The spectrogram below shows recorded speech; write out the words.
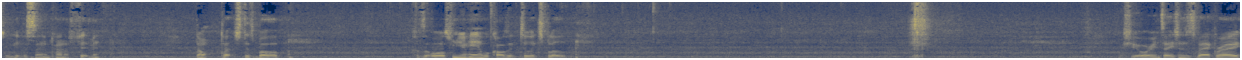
so we get the same kind of fitment. Don't touch this bulb because the oils from your hand will cause it to explode. Make sure your orientation is back right.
